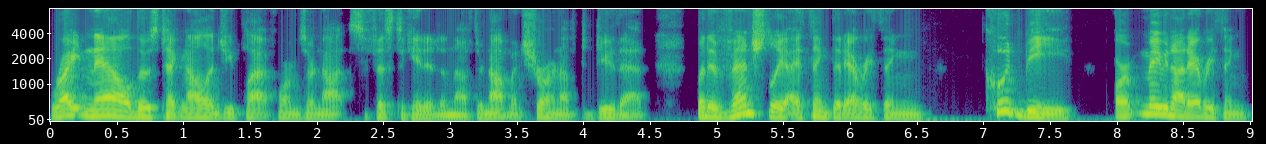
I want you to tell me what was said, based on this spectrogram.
Right now, those technology platforms are not sophisticated enough; they're not mature enough to do that. But eventually, I think that everything could be, or maybe not everything,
